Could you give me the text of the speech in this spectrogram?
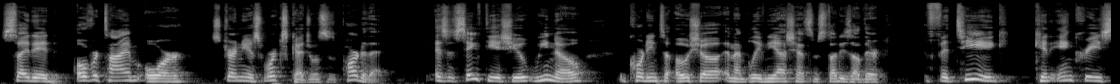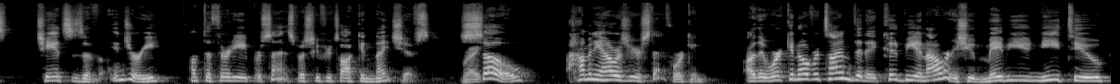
cited overtime or strenuous work schedules as part of that. As a safety issue, we know, according to OSHA, and I believe NIOSH had some studies out there, fatigue can increase chances of injury up to 38%, especially if you're talking night shifts. Right. So, how many hours are your staff working? Are they working overtime? Then it could be an hour issue. Maybe you need to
